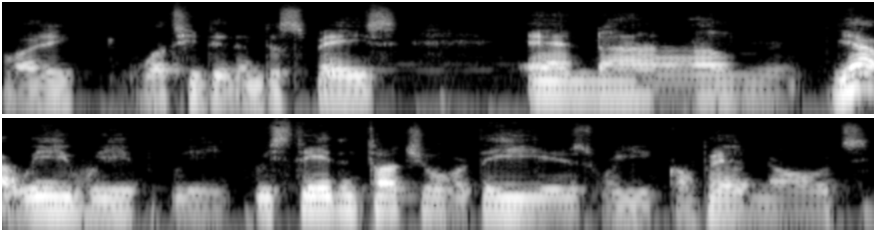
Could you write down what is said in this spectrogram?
like what he did in the space. And um, yeah, we, we we we stayed in touch over the years. We compared notes.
